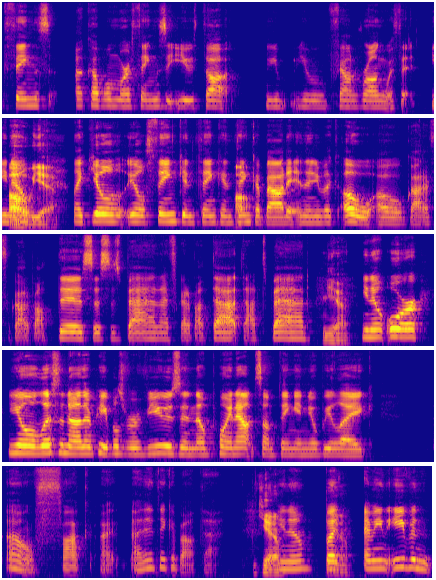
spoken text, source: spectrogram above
things a couple more things that you thought you you found wrong with it. You oh, know? Oh, yeah. Like you'll you'll think and think and think Oh. about it, and then you're like, oh oh god, I forgot about this. This is bad. I forgot about that. That's bad. Yeah. You know, or you'll listen to other people's reviews and they'll point out something, and you'll be like, oh fuck, I I didn't think about that. Yeah, You know, but yeah. I mean, even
